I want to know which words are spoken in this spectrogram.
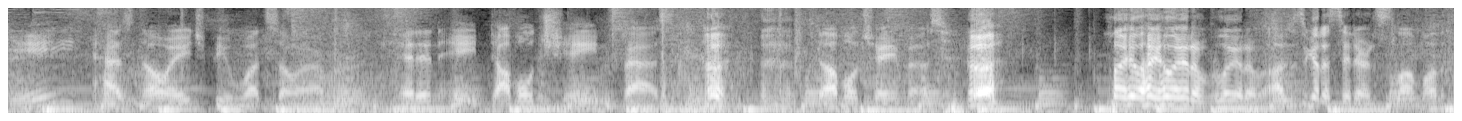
He has no HP whatsoever. Hidden a double chain vest. double chain vest. look, look, look at him, look at him. I'm just gonna sit here and slum on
